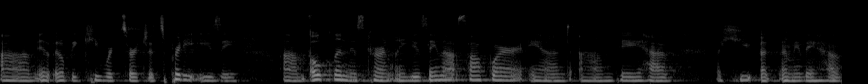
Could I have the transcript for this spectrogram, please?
Um, it, will be keyword search. It's pretty easy. Um, Oakland is currently using that software, and um, they have a huge. I mean, they have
